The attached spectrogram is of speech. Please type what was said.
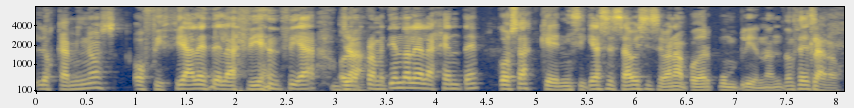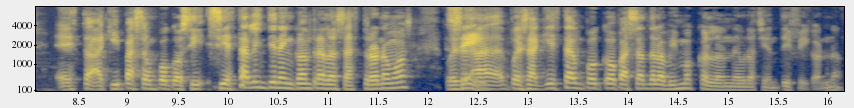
los caminos oficiales de la ciencia o los prometiéndole a la gente cosas que ni siquiera se sabe si se van a poder cumplir, ¿no? Entonces, Claro. esto aquí pasa un poco, si, si Starling tiene en contra a los astrónomos, pues, Sí. pues aquí está un poco pasando lo mismo con los neurocientíficos, ¿no?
